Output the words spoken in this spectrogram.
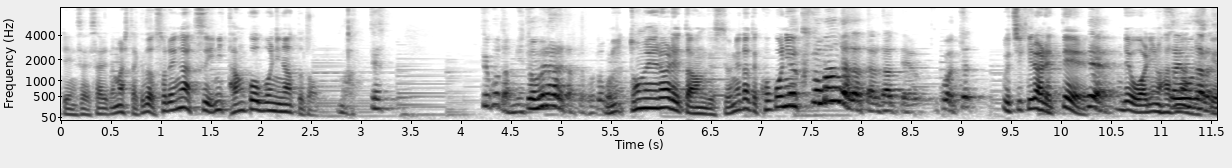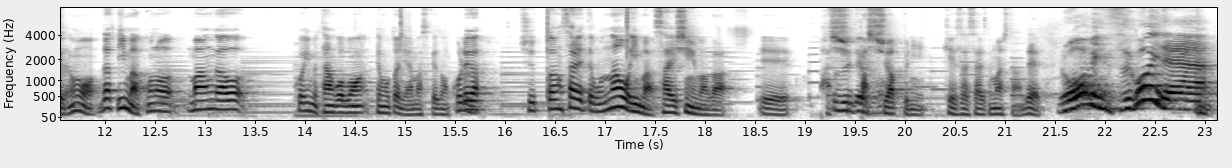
連載されてましたけど、それがついに単行本になったと。待ってってことは認められたってこと認められたんですよね。だってここにクソ漫画だったらだってこうやって。打ち切られて、ねで終わりのはずなんですけれども、だって今この漫画を、これ今単行本手元にありますけど、これが出版されてもなお今最新話が、えーパッシュパッシュアップに掲載されてましたので、ロビンすごいね、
